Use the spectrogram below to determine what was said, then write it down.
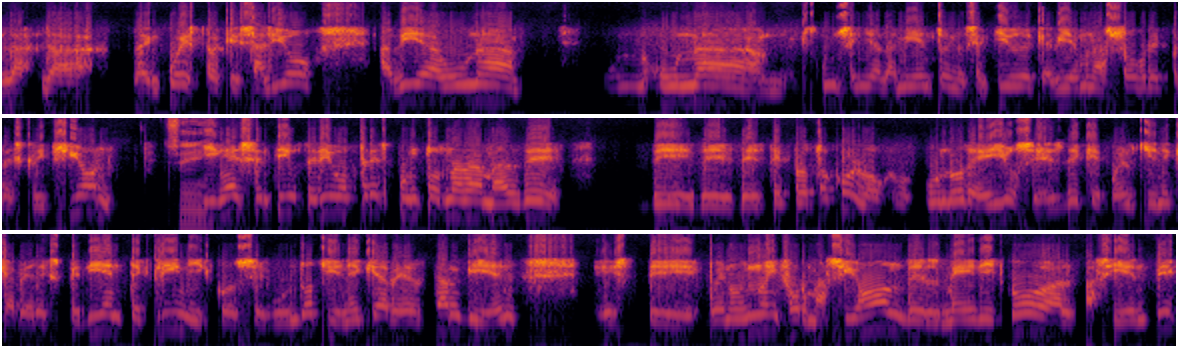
la, la, encuesta que salió, había una un, una, un señalamiento en el sentido de que había una sobreprescripción. Y en ese sentido te digo tres puntos nada más de, de, este protocolo. Uno de ellos es de que pues, tiene que haber expediente clínico. Segundo, tiene que haber también este, bueno, una información del médico al paciente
